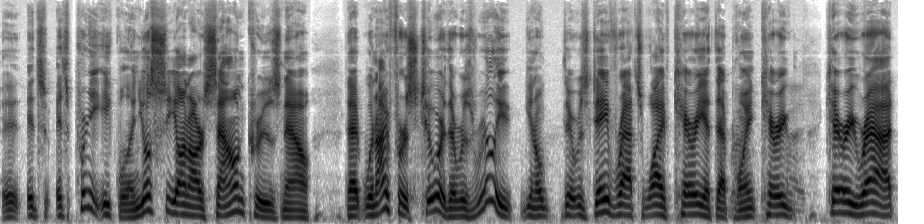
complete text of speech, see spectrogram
it, it's, it's pretty equal. And you'll see on our sound crews now, that when I first toured, there was really, you know, there was Dave Rat's wife, Carrie, at that point. Carrie, Carrie Rat,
